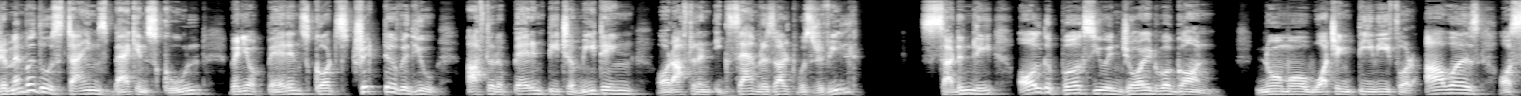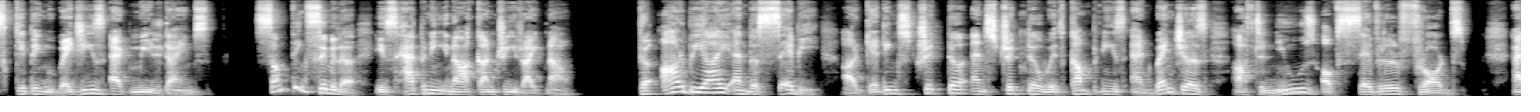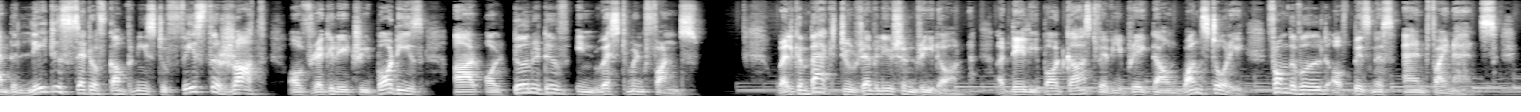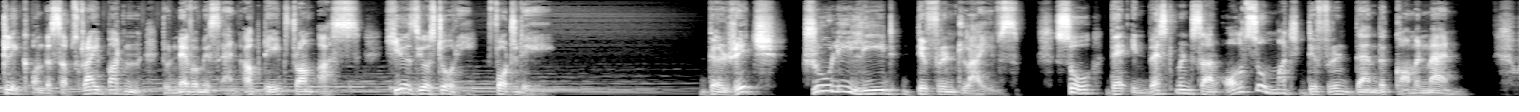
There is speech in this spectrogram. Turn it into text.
Remember those times back in school when your parents got stricter with you after a parent teacher meeting or after an exam result was revealed? Suddenly, all the perks you enjoyed were gone. No more watching TV for hours or skipping veggies at meal times. Something similar is happening in our country right now. The RBI and the SEBI are getting stricter and stricter with companies and ventures after news of several frauds. And the latest set of companies to face the wrath of regulatory bodies are alternative investment funds. Welcome back to Revolution Read On, a daily podcast where we break down one story from the world of business and finance. Click on the subscribe button to never miss an update from us. Here's your story for today. The rich truly lead different lives. So their investments are also much different than the common man.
